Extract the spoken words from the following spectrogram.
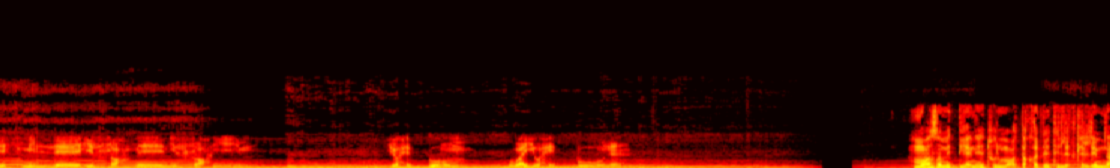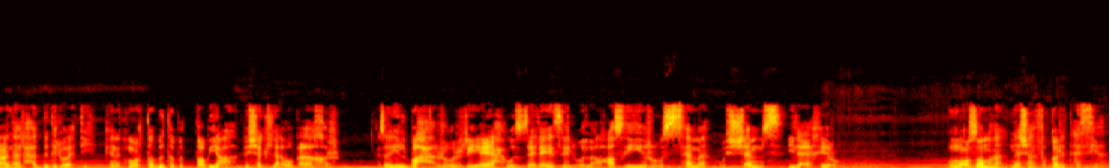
بسم الله الرحمن الرحيم. يحبهم ويحبونه. معظم الديانات والمعتقدات اللي اتكلمنا عنها لحد دلوقتي كانت مرتبطة بالطبيعة بشكل أو بآخر زي البحر والرياح والزلازل والأعاصير والسماء والشمس إلى آخره. ومعظمها نشأ في قارة آسيا.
